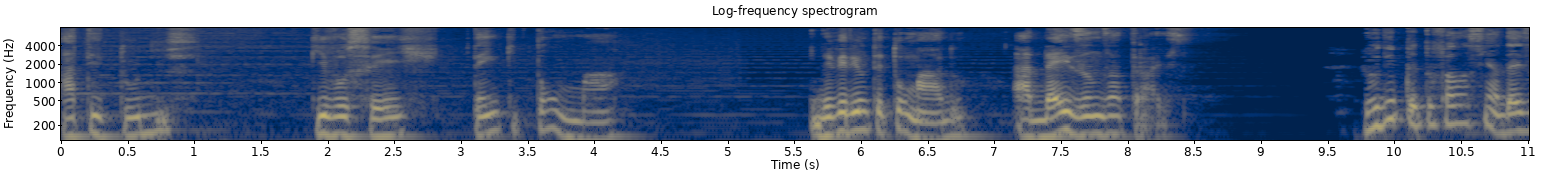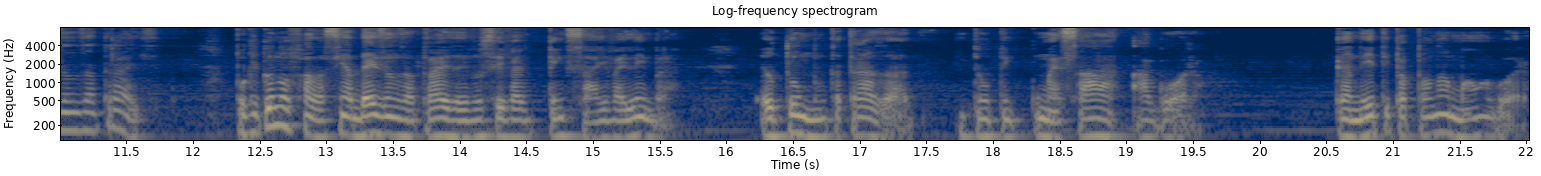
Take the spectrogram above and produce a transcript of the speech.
atitudes que vocês têm que tomar, que deveriam ter tomado há 10 anos atrás. Judy, por que tu fala assim há 10 anos atrás? Porque quando eu falo assim há 10 anos atrás, aí você vai pensar e vai lembrar. Eu tô muito atrasado, então eu tenho que começar agora. Caneta e papel na mão agora.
